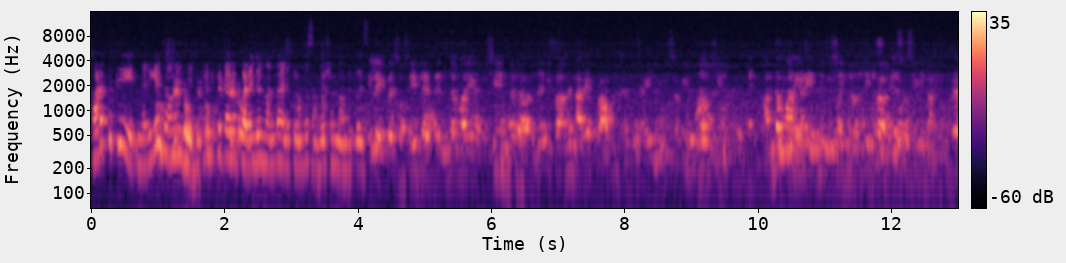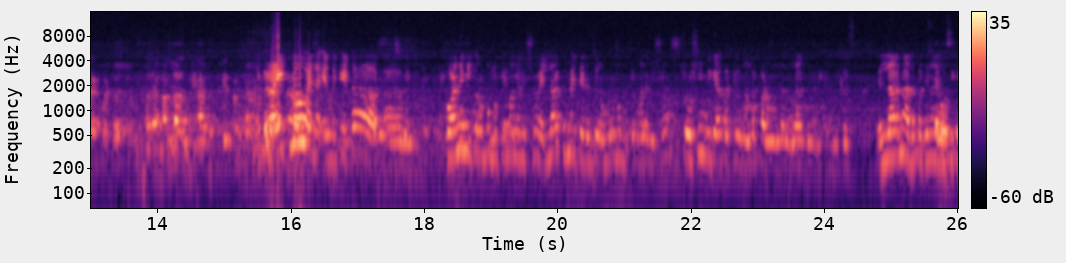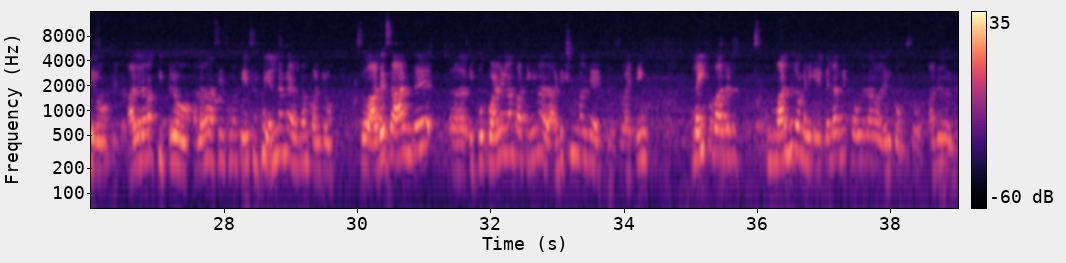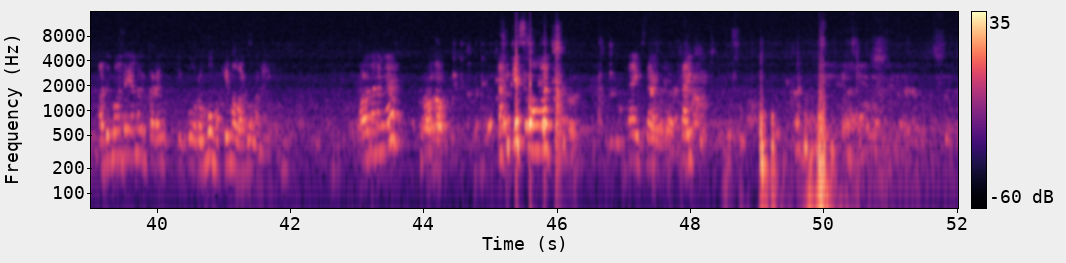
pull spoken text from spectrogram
படத்துக்கு நிறைய ஜானர்ஸ் டிஃப்ரெண்ட் டிஃப்ரெண்டான படங்கள் வந்தா எனக்கு ரொம்ப சந்தோஷம் தான் பிகாஸ் இல்ல இப்ப சொசைட்டில இருக்க இந்த மாதிரியான விஷயங்கள்ல வந்து இப்ப வந்து நிறைய ப்ராப்ளம்ஸ் இருக்கு சைல்டு அபியூஸ் இருக்கு இவ்வளவு விஷயம் இருக்கு. அந்த மாதிரியான எந்த விஷயங்கள் வந்து இப்ப சொசைட்டிக்கான இன்டராக்ட் பண்ணுறது அது நல்லா ஏன்னா இப்ப ரைட் நோ என்ன என்ன கேட்டா ஆஹ், குழந்தைங்களுக்கு ரொம்ப முக்கியமான விஷயம் எல்லாருக்குமே தெரிஞ்சு ரொம்ப ரொம்ப முக்கியமான விஷயம் சோஷியல் மீடியா பத்தி ஒரு நல்ல படம் வந்தா நல்லா இருக்கும்னு நினைக்கிறேன் பிகாஸ் எல்லாருமே அதை பற்றி தான் யோசிக்கிறோம். அதில் தான் திட்டுறோம். அதெல்லாம் அசிசமா பேசுறோம். எல்லாமே அதை தான் பண்றோம். ஸோ அதை சார்ந்து இப்போ குழந்தைங்களாம் பாத்தீங்கன்னா அது அடிக்ஷன் மாதிரி ஆயிடுச்சு. ஸோ ஐ திங்க் லைஃப் வாழ்றது மறந்துட்டோம்னு நினைக்கிறேன். இப்போ எல்லாருமே ஃபோனில் தான் இருக்கும். ஸோ அது அது மாதிரியான ஒரு படம் இப்போ ரொம்ப முக்கியமா வரணும்னு நான் நினைக்கிறேன். அவ்வளோதானங்க thank you so much thanks thanks thank you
